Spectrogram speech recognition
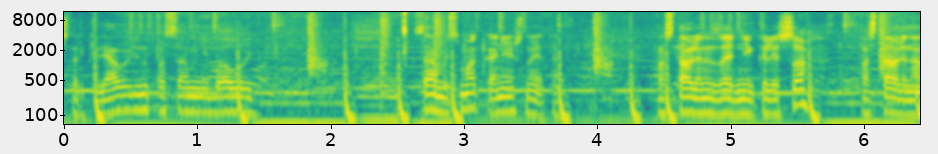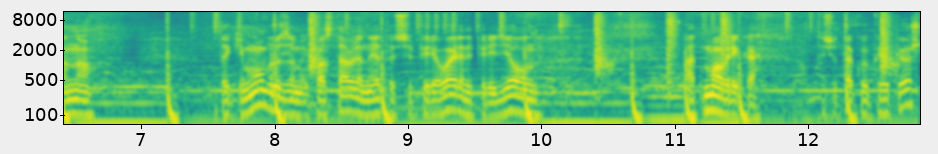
Штаркеля выведены по самому не балуй. Самый смак, конечно, это поставлено заднее колесо. Поставлено оно таким образом. И поставлено это все переварено, переделано от Маврика. То есть вот такой крепеж.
